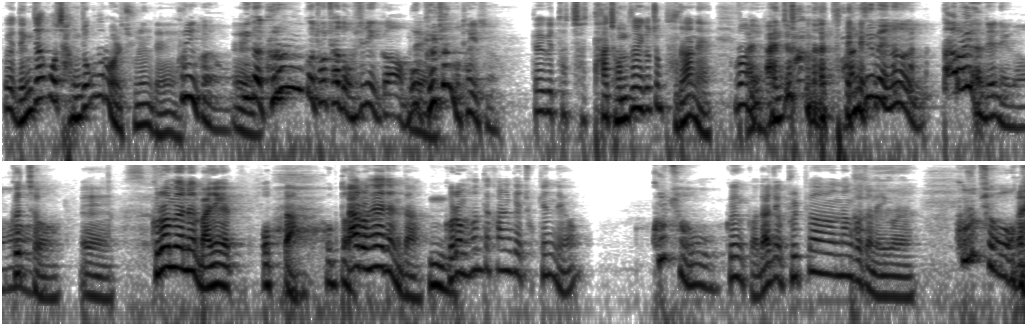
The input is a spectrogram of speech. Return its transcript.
그 냉장고 장 정도는 원래 주는데. 그러니까요. 네. 그러니까 그런 거조차도 없으니까 뭐 네. 결정을 못 하겠어요. 그러니까 이게 다, 다 점수니까 좀 불안해. 불안해. 안, 안 주는 것 같아. 안 주면은 따로 해야 돼 내가. 그렇죠. 예. 그러면은 만약에 없다. 없다. 따로 해야 된다. 음. 그럼 선택하는 게 좋겠네요. 그렇죠. 그러니까 나중에 불편한 거잖아요, 이거는. 그렇죠.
